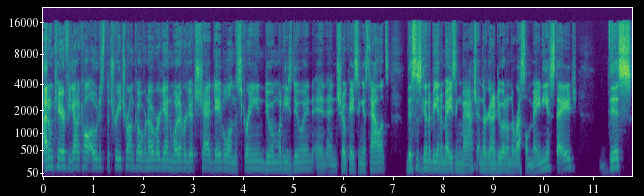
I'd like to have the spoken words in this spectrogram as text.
I don't care if you got to call Otis the tree trunk over and over again, whatever gets Chad Gable on the screen doing what he's doing and, and showcasing his talents. This is going to be an amazing match, and they're going to do it on the WrestleMania stage. This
